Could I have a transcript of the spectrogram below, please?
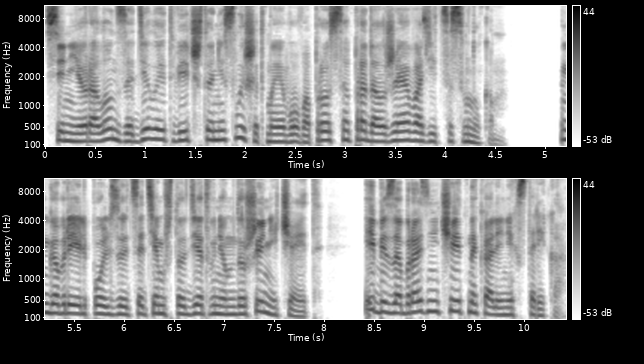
Сеньор Алонзо делает вид, что не слышит моего вопроса, продолжая возиться с внуком. Габриэль пользуется тем, что дед в нем души не чает, и безобразничает на коленях старика.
